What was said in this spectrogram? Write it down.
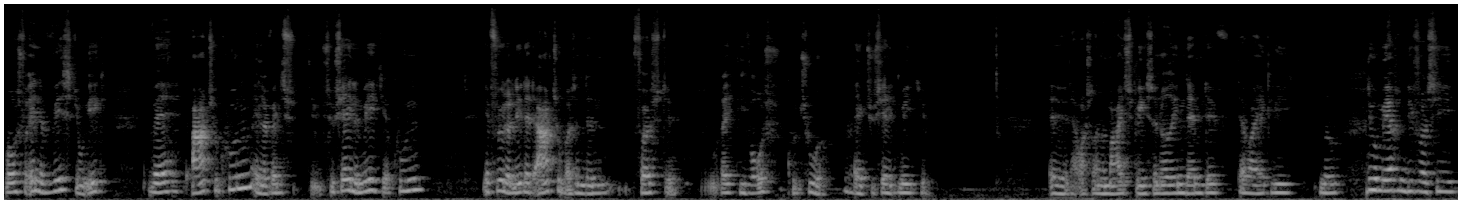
Vores forældre vidste jo ikke, hvad Arthur kunne, eller hvad de, de sociale medier kunne. Jeg føler lidt, at Arthur var sådan den første sådan rigtig i vores kultur Mm. af et socialt medie. Øh, der var også noget MySpace og noget inden den, det, der var jeg ikke lige med. Det var mere sådan lige for at sige,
